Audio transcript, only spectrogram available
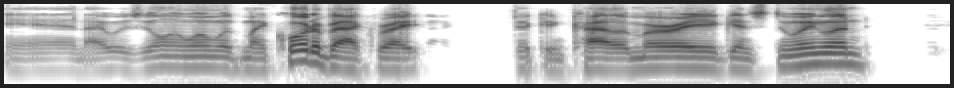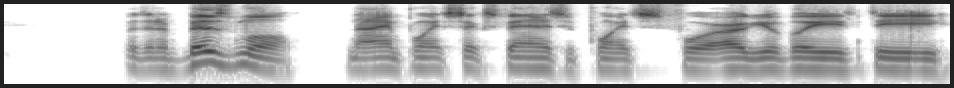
and I was the only one with my quarterback right, picking Kyler Murray against New England with an abysmal 9.6 fantasy points for arguably the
